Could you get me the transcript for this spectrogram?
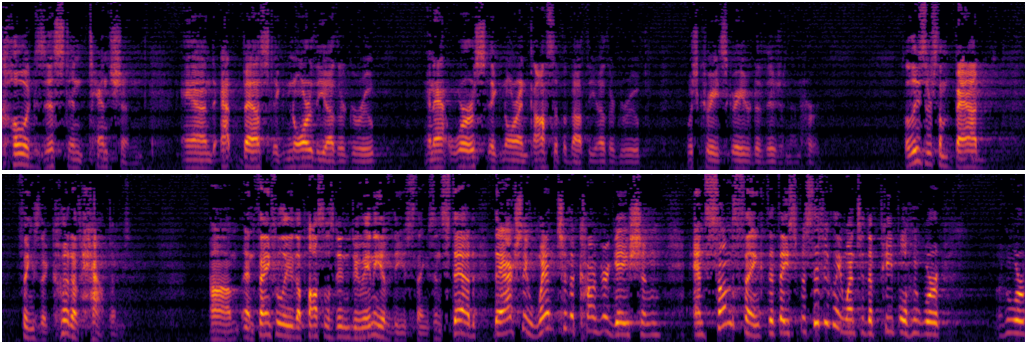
coexist in tension and at best ignore the other group and at worst ignore and gossip about the other group, which creates greater division and hurt. So these are some bad things that could have happened. Um, and thankfully, the apostles didn't do any of these things. Instead, they actually went to the congregation, and some think that they specifically went to the people who were, who were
